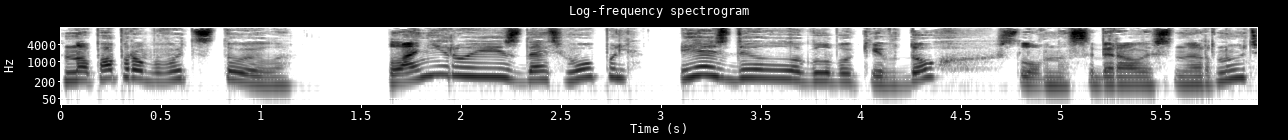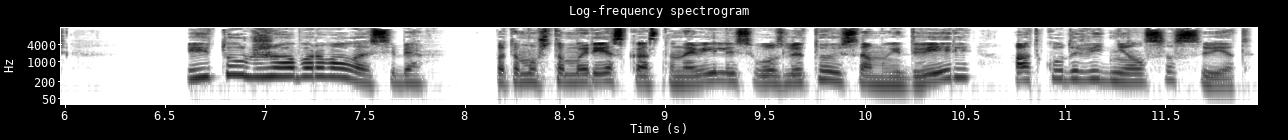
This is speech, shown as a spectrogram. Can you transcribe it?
но попробовать стоило. Планируя издать вопль, я сделала глубокий вдох, словно собиралась нырнуть, и тут же оборвала себя — потому что мы резко остановились возле той самой двери, откуда виднелся свет.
